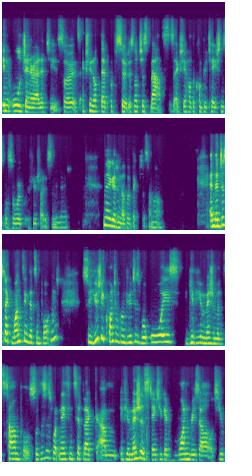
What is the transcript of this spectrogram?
in all generalities. So it's actually not that absurd. It's not just maths. It's actually how the computations also work if you try to simulate and then you get another vector somehow. And then just like one thing that's important, so usually quantum computers will always give you measurement samples. So this is what Nathan said, like um, if you measure a state, you get one result. You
